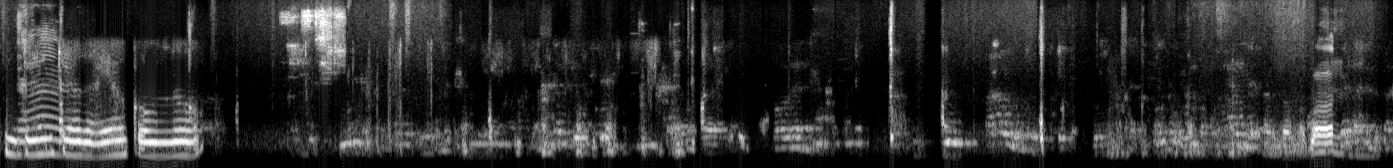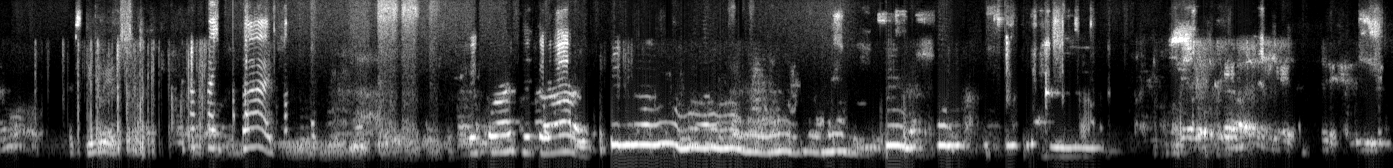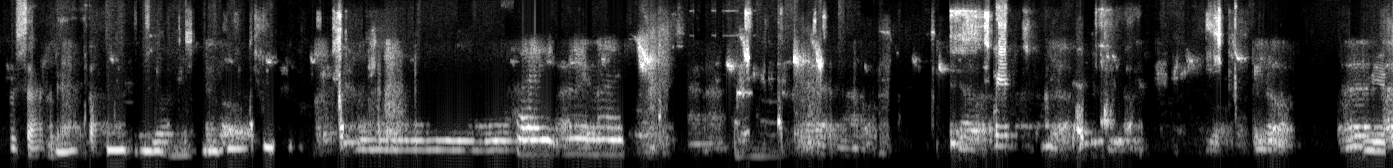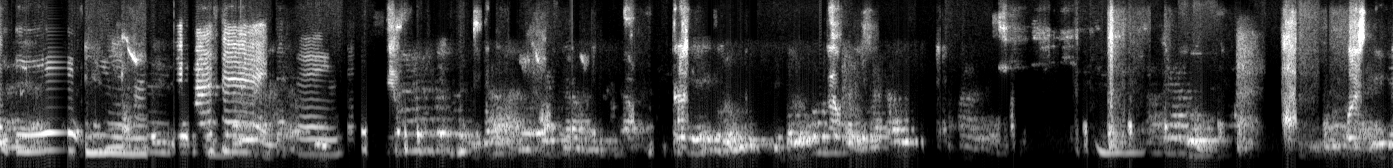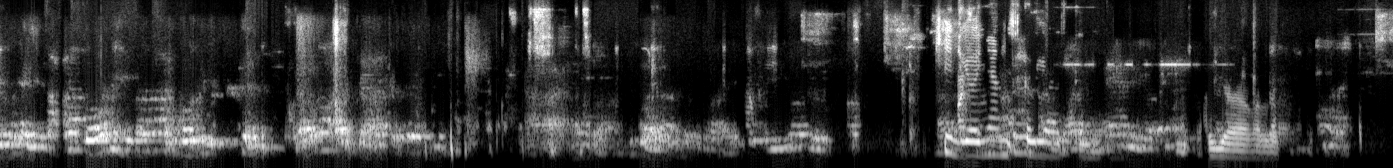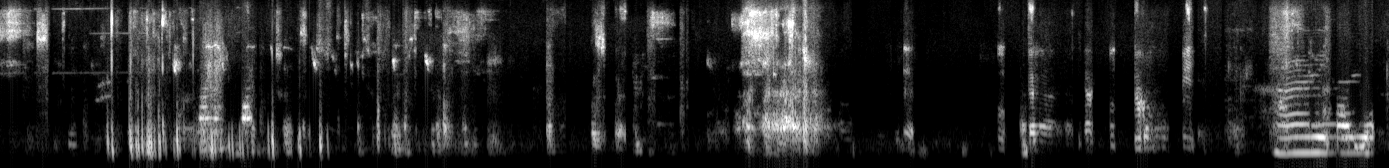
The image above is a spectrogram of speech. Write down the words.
元気だよ、この。Bye. Let's do it. Bye. Because, because. Who's that? Hi, me. Videonya nggak kelihatan. Iya, malah. Bye.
